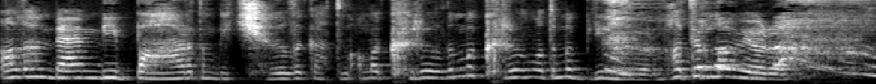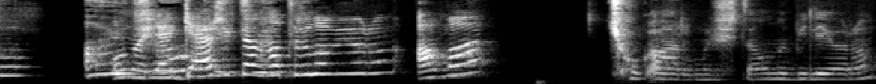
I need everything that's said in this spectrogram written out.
Allah'ım ben bir bağırdım bir çığlık attım ama kırıldı mı kırılmadı mı bilmiyorum. Hatırlamıyorum. Ay, Onu yani çok gerçekten kötü. hatırlamıyorum ama çok ağrımıştı onu biliyorum.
